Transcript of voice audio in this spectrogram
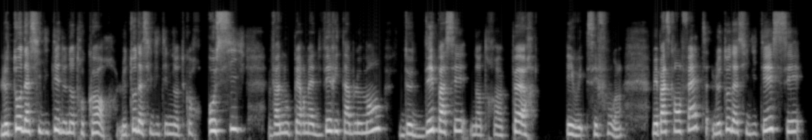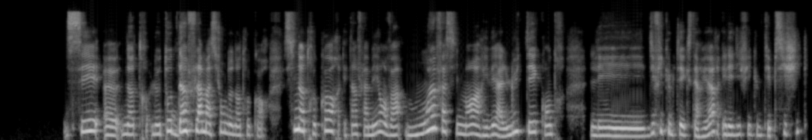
Le taux d'acidité de notre corps, le taux d'acidité de notre corps aussi va nous permettre véritablement de dépasser notre peur. Et oui, c'est fou, hein mais parce qu'en fait, le taux d'acidité, c'est euh, le taux d'inflammation de notre corps. Si notre corps est inflammé, on va moins facilement arriver à lutter contre les difficultés extérieures et les difficultés psychiques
